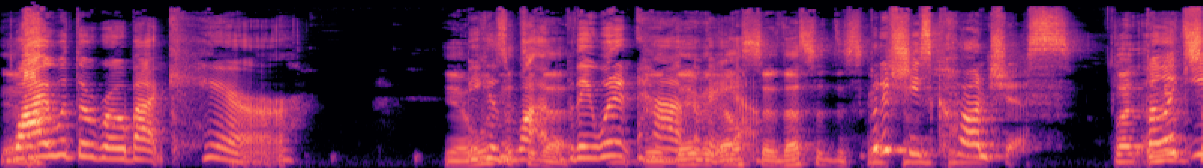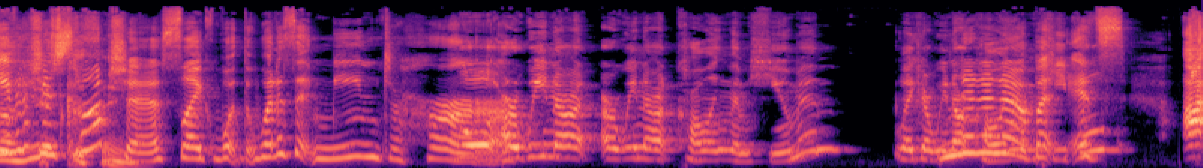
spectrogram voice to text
Yeah. why would the robot care? Yeah, because we'll get why- to that. they wouldn't The have- David okay, L. yeah. said that's a discussion. But if she's conscious, but, But I mean, like, so even if she's the thing. conscious, like, what what does it mean to her? well, are we not are we not calling them human? Like, are we not no, no, calling no, them but people? it's. I,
